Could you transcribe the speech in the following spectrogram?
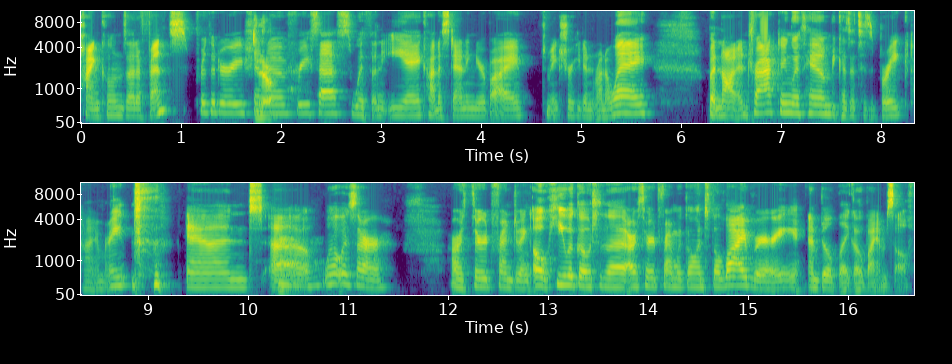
pine cones at a fence for the duration Yep. of recess with an EA kind of standing nearby to make sure he didn't run away, but not interacting with him because it's his break time, right? and uh, what was our our third friend doing? Oh, he would go to the our third friend would go into the library and build Lego by himself.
